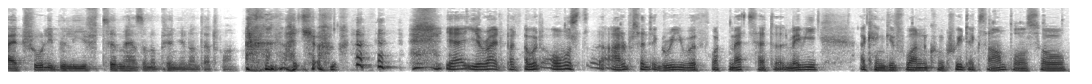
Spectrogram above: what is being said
I truly believe Tim has an opinion on that one. yeah, you're right. But I would almost 100% agree with what Matt said. Uh, maybe I can give one concrete example. So,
